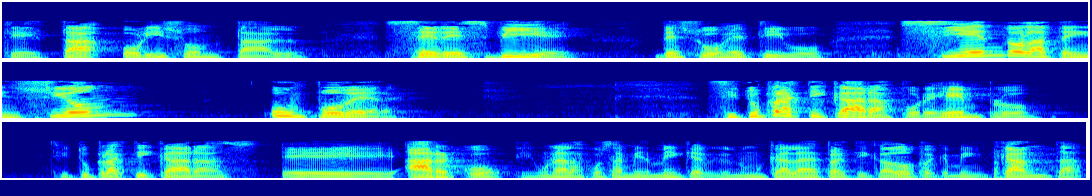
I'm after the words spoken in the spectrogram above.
que está horizontal, se desvíe de su objetivo, siendo la tensión un poder? Si tú practicaras, por ejemplo, si tú practicaras eh, arco, es una de las cosas que nunca la he practicado porque me encanta,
